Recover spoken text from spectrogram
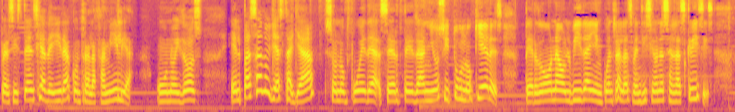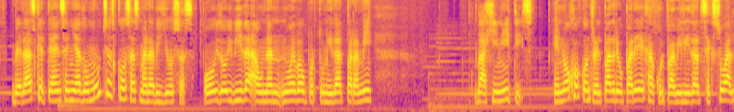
Persistencia de ira contra la familia. Uno y dos. El pasado ya está allá, solo puede hacerte daño si tú lo quieres. Perdona, olvida y encuentra las bendiciones en las crisis. Verás que te ha enseñado muchas cosas maravillosas. Hoy doy vida a una nueva oportunidad para mí. Vaginitis. Enojo contra el padre o pareja, culpabilidad sexual.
